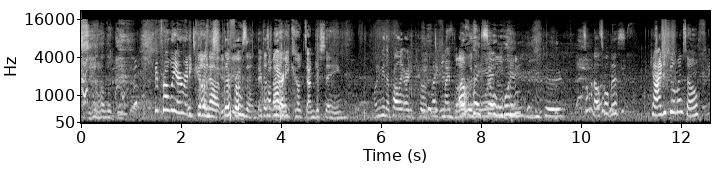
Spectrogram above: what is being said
on the pizza. They're probably already It's cooked. good enough. They're frozen. They're It probably matter. already cooked. I'm just saying. What do you mean they're probably already cooked? Like my butt Oh, was like so warm. warm. Someone else hold this. Can I just do it myself?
